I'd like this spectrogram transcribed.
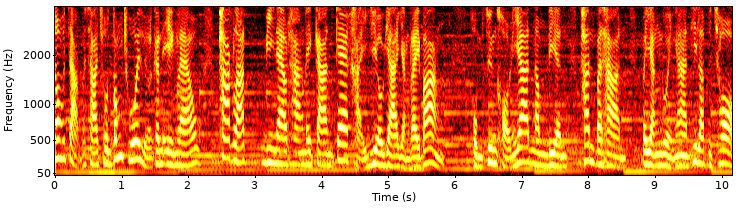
นอกจากประชาชนต้องช่วยเหลือกันเองแล้ว ภาครัฐมีแนวทางในการแก้ไขเยียวยาอย่างไรบ้าง ผมจึงขออนุญาตนำเรียนท่านประธานไปยังหน่วยงานที่รับผิดชอบ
